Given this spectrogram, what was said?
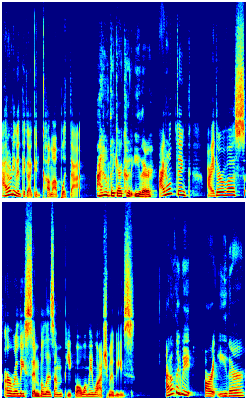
I don't even think I could come up with that. I don't think I could either. I don't think either of us are really symbolism people when we watch movies, I don't think we are either.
